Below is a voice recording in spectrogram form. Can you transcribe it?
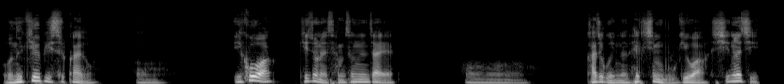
어느 기업이 있을까요? 어, 이거와 기존의 삼성전자의 어, 가지고 있는 핵심 무기와 시너지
